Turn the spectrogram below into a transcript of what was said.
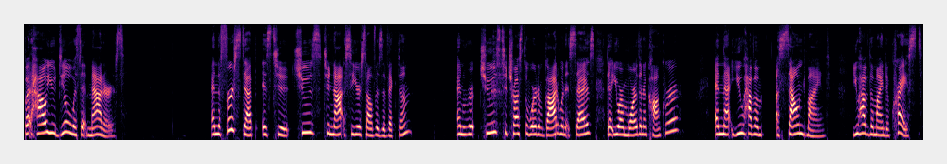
But how you deal with it matters. And the first step is to choose to not see yourself as a victim and re- choose to trust the word of God when it says that you are more than a conqueror and that you have a, a sound mind. You have the mind of Christ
